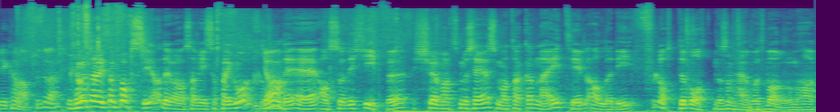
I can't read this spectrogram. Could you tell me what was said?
vi kan avslutte der. Vi kan ta litt om forsida. Det var også aviser fra i går. Ja. Og det er altså det kjipe Sjøfartsmuseet som har takka nei til alle de flotte båtene som Herbert Varum har,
